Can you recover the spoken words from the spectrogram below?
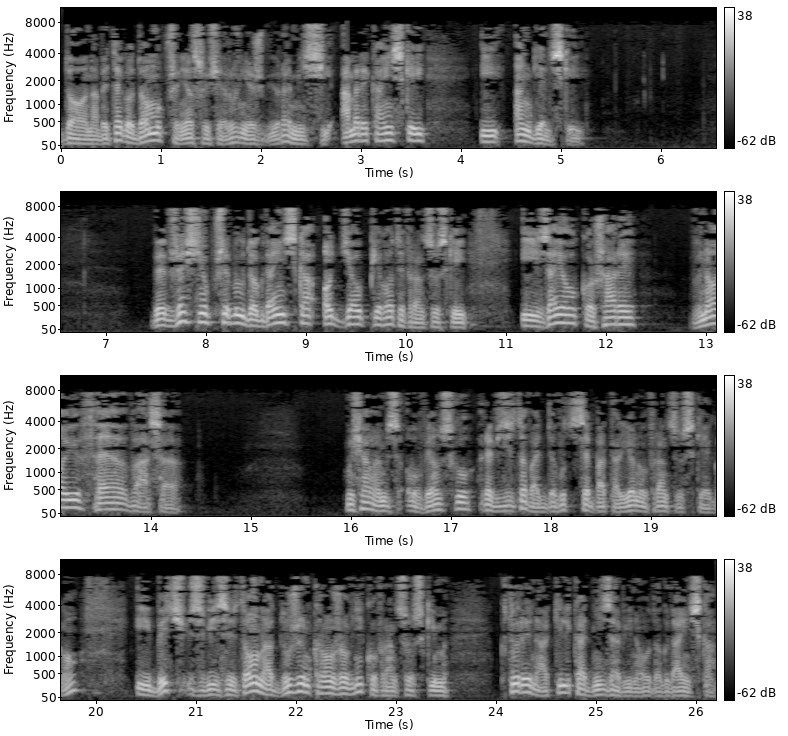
Do nabytego domu przeniosły się również biura misji amerykańskiej i angielskiej. We wrześniu przybył do Gdańska oddział piechoty francuskiej i zajął koszary w Neufewasser. Musiałem z obowiązku rewizytować dowódcę batalionu francuskiego i być z wizytą na dużym krążowniku francuskim, który na kilka dni zawinął do Gdańska.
